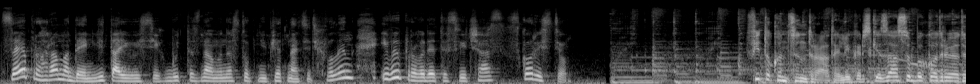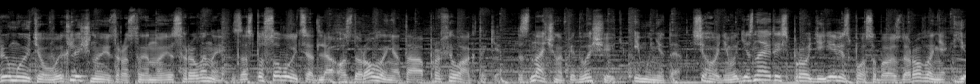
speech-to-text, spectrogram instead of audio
Це програма День. Вітаю усіх. Будьте з нами наступні 15 хвилин, і ви проведете свій час з користю. Фітоконцентрати лікарські засоби, котрі отримують виключно із рослинної сировини, застосовуються для оздоровлення та профілактики, значно підвищують імунітет. Сьогодні ви дізнаєтесь про дієві способи оздоровлення і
